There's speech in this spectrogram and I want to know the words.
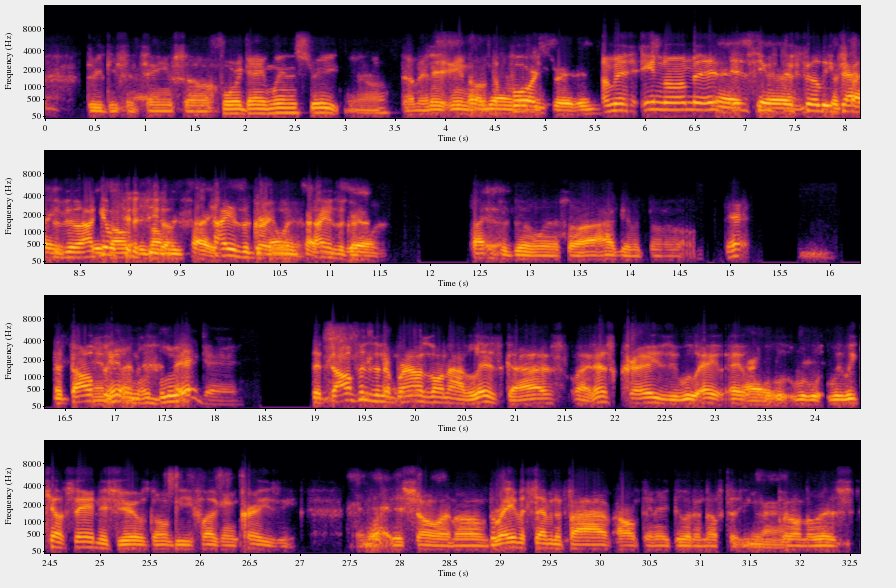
three decent teams. So four game winning streak, you know. I mean, they, you know, yeah, the four. illustrated. I mean, you know, I mean, it, Yeah, it's Houston, yeah, Philly, Jacksonville. I give it to the Tennessee it's though. only Titans. Titans a great It's only win. Titans a great yeah. win. Titans a good win, so I, I give it to them. Yeah. The Dolphins And they and almost blew that game. the Dolphins and the Browns on our list, guys. Like that's crazy. We hey, hey, Right. we, we, we kept saying this year it was gonna be fucking crazy, and it- Right. it's showing. Um, the Ravens seven and five. I don't think they do it enough to even Nah. put on the list.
